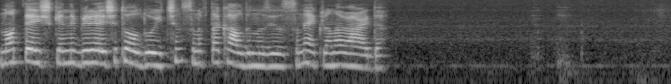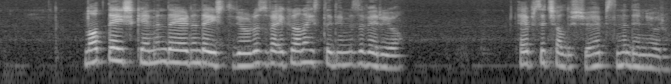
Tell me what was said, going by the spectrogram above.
Not değişkeni 1'e eşit olduğu için sınıfta kaldığınız yazısını ekrana verdi. Not değişkeninin değerini değiştiriyoruz ve ekrana istediğimizi veriyor. Hepsi çalışıyor. Hepsini deniyorum.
